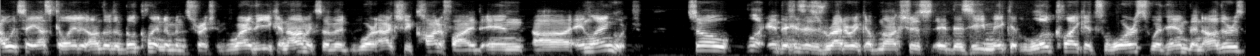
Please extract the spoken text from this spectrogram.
I would say escalated under the Bill Clinton administration, where the economics of it were actually codified in uh, in language. So, look, is his rhetoric obnoxious? Does he make it look like it's worse with him than others?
